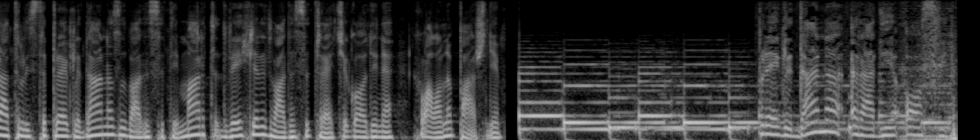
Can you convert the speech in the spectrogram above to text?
Pratili ste pregled dana za 20. mart 2023. godine. Hvala na pažnji. Pregled dana radija Osvit.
